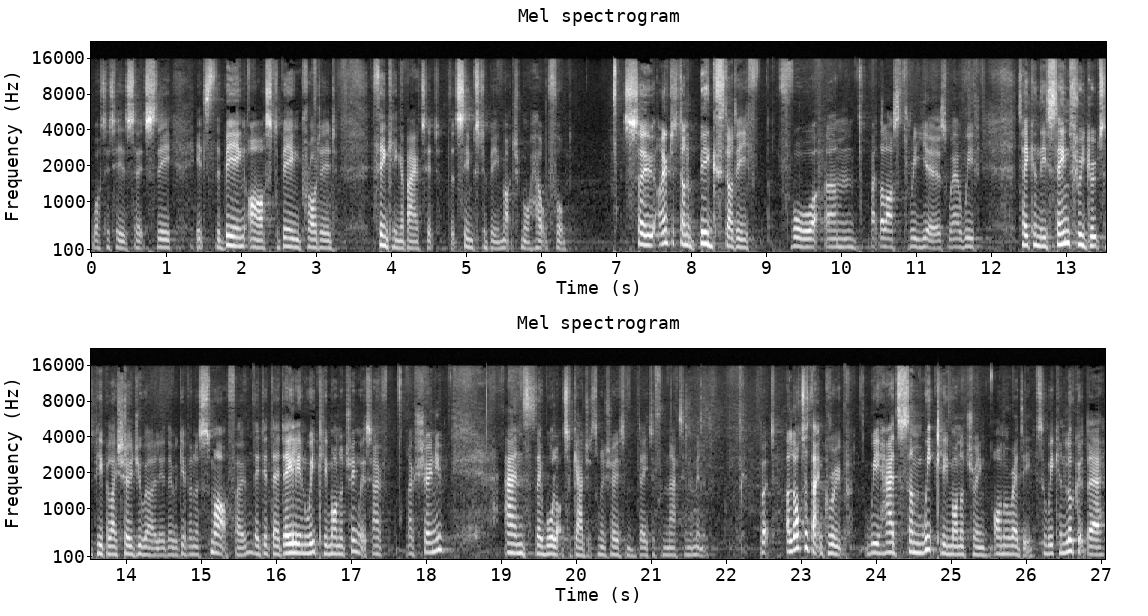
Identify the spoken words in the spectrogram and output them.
what it is. So it's the, it's the being asked, being prodded, thinking about it that seems to be much more helpful. So I've just done a big study for um, about the last three years where we've taken these same three groups of people I showed you earlier. They were given a smartphone. They did their daily and weekly monitoring, which I've, I've shown you. And they wore lots of gadgets. I'm going to show you some data from that in a minute. But a lot of that group, we had some weekly monitoring on already. So we can look at their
